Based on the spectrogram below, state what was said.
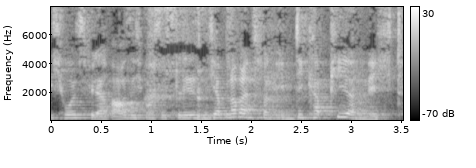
Ich hole es wieder raus, ich muss es lesen. Ich habe noch eins von ihm, die kapieren nicht.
